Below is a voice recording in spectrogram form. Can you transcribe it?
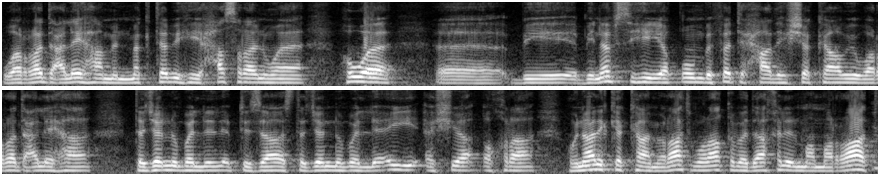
والرد عليها من مكتبه حصرا وهو آه، بنفسه يقوم بفتح هذه الشكاوي والرد عليها تجنبا للابتزاز تجنبا لأي أشياء أخرى. هنالك كاميرات مراقبة داخل الممرات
